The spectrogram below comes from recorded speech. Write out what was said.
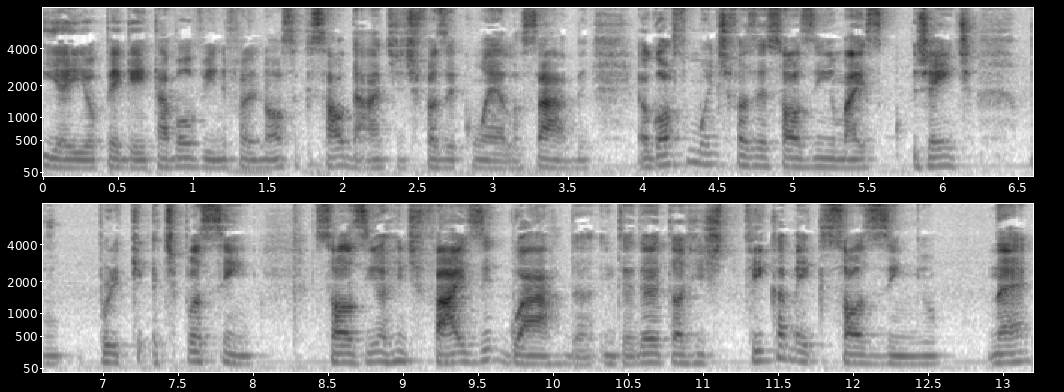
E aí eu peguei tava ouvindo e falei, nossa, que saudade de fazer com ela, sabe? Eu gosto muito de fazer sozinho, mas, gente, porque, tipo assim, sozinho a gente faz e guarda, entendeu? Então a gente fica meio que sozinho, né?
